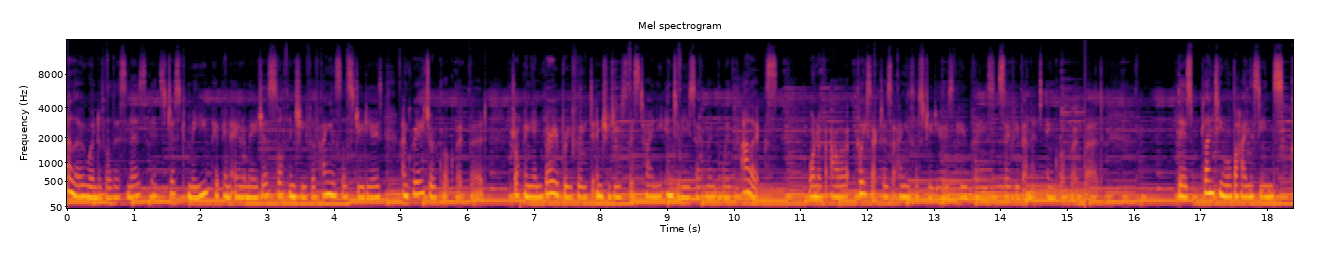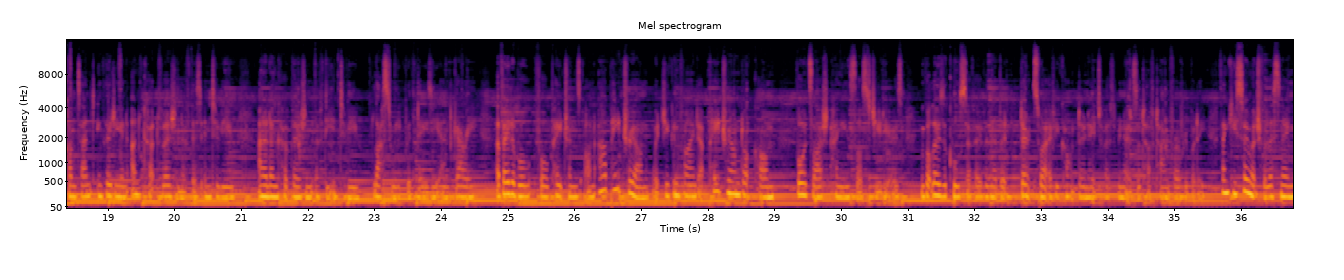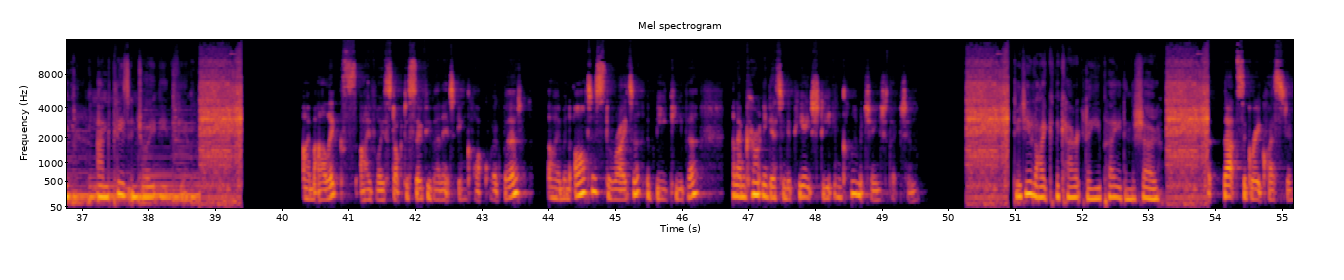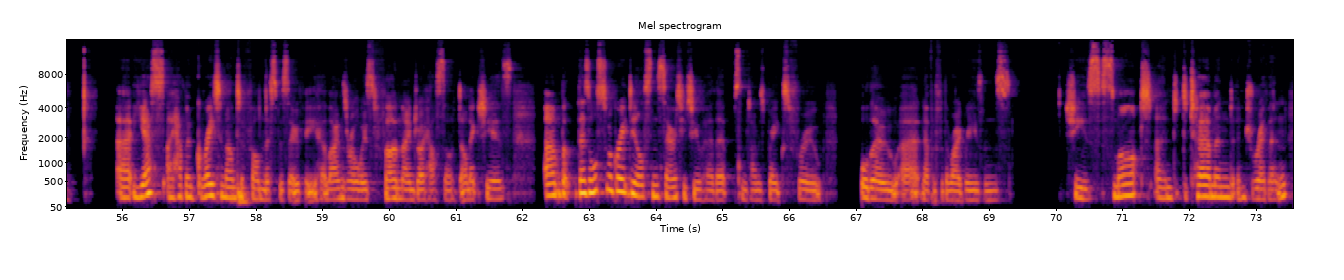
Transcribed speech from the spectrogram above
Hello, wonderful listeners. It's just me, Pippin Ayla Major, Sloth in Chief of Hanging Sloth Studios and creator of Clockwork Bird, dropping in very briefly to introduce this tiny interview segment with Alex, one of our voice actors at Hanging Sloth Studios who plays Sophie Bennett in Clockwork Bird. There's plenty more behind the scenes content, including an uncut version of this interview and an uncut version of the interview last week with Daisy and Gary, available for patrons on our Patreon, which you can find at patreon.com forward slash hanging sloth studios. We've got loads of cool stuff over there, but don't sweat if you can't donate to us. We know it's a tough time for everybody. Thank you so much for listening, and please enjoy the interview. I'm Alex. I voice Dr. Sophie Bennett in Clockwork Bird. I'm an artist, a writer, a beekeeper, and I'm currently getting a PhD in climate change fiction. Did you like the character you played in the show? That's a great question. Uh, yes, I have a great amount of fondness for Sophie. Her lines are always fun. I enjoy how sardonic she is. Um, but there's also a great deal of sincerity to her that sometimes breaks through, although uh, never for the right reasons. She's smart and determined and driven,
